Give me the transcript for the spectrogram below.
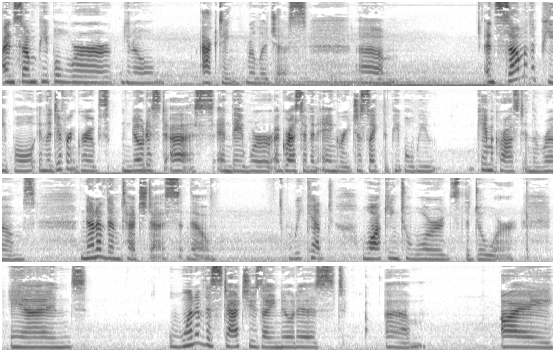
and some people were you know acting religious um, and some of the people in the different groups noticed us and they were aggressive and angry, just like the people we came across in the rooms. None of them touched us though. We kept walking towards the door and one of the statues I noticed, um, I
